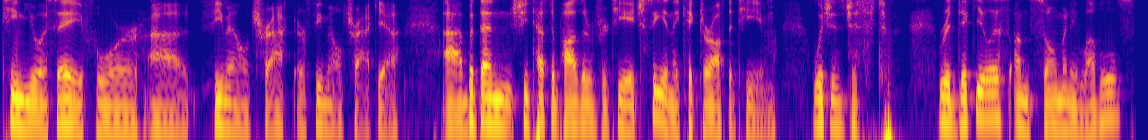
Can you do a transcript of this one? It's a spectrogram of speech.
Team USA for uh, female track or female track, yeah. Uh, but then she tested positive for THC and they kicked her off the team, which is just ridiculous on so many levels.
